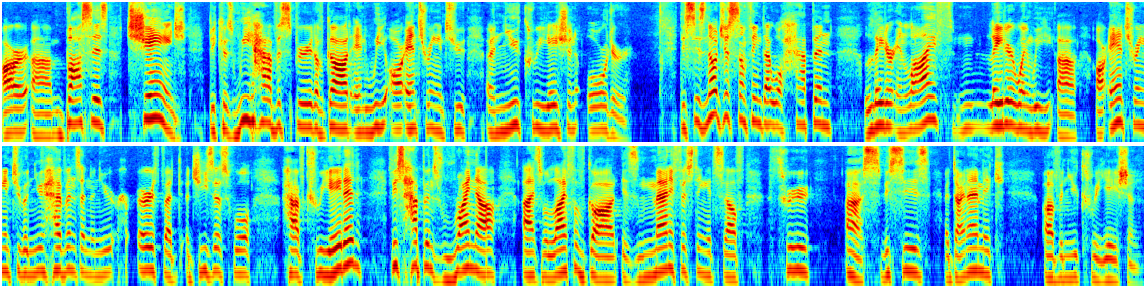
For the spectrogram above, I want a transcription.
our um, bosses change because we have the Spirit of God and we are entering into a new creation order. This is not just something that will happen later in life, later when we uh, are entering into the new heavens and the new earth that Jesus will have created. This happens right now as the life of God is manifesting itself through us. This is a dynamic of a new creation.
